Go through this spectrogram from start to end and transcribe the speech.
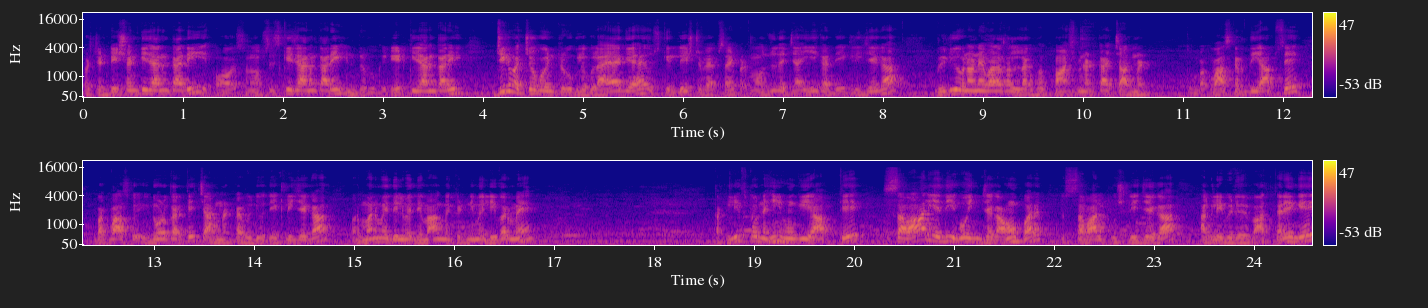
प्रेजेंटेशन की जानकारी और सनोप्सिस की जानकारी इंटरव्यू की डेट की जानकारी, जिन बच्चों को इंटरव्यू के लिए बुलाया गया है, उसकी लिस्ट वेबसाइट पर मौजूद है, जाइएगा, देख लीजिएगा। वीडियो बनाने वाला था लगभग पाँच मिनट का, चार मिनट तो बकवास कर दी आपसे। बकवास को इग्नोर करके चार मिनट का वीडियो देख लीजिएगा। और मन में, दिल में, दिमाग में, किडनी में लीवर में तकलीफ़ तो नहीं होगी आपके। सवाल यदि हो इन जगहों पर तो सवाल पूछ लीजिएगा। अगले वीडियो में बात करेंगे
